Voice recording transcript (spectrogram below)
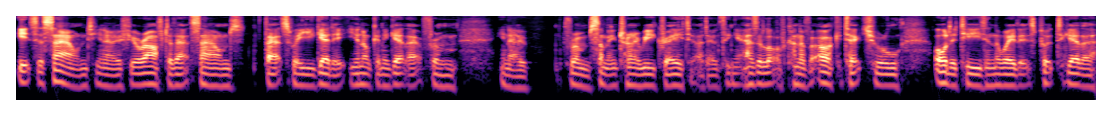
it's a sound. You know, if you're after that sound, that's where you get it. You're not going to get that from, you know, from something trying to recreate it. I don't think it has a lot of kind of architectural oddities in the way that it's put together,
